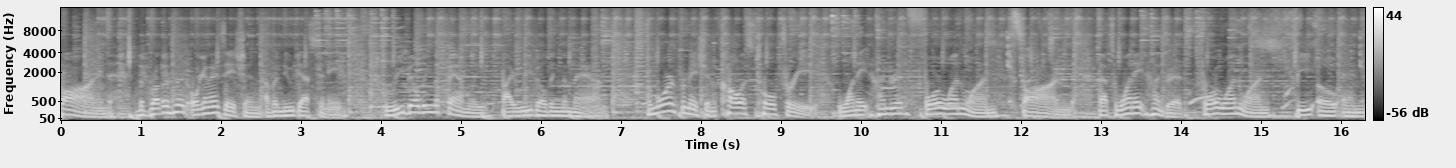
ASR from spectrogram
Bond, the brotherhood organization of a new destiny. Rebuilding the family by rebuilding the man. For more information, call us toll free 1 800 411 BOND. That's 1 800 411 B O N D.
